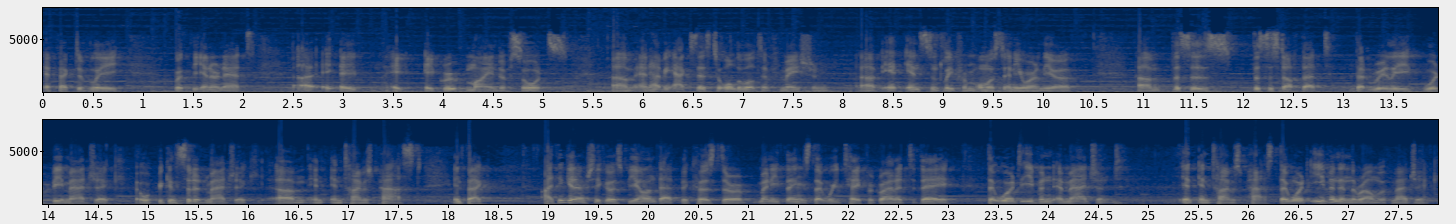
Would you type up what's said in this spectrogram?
effectively with the internet uh, a, a, a, group mind of sorts, um, and having access to all the world's information uh, instantly from almost anywhere on the earth. Um, this is this is stuff that that really would be magic, would be considered magic um, in, in times past. In fact, I think it actually goes beyond that because there are many things that we take for granted today that weren't even imagined in, in times past. They weren't even in the realm of magic.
